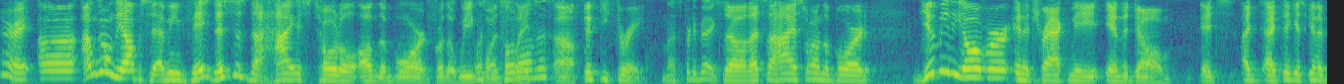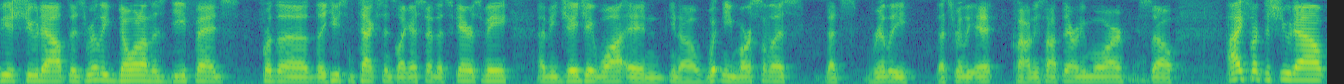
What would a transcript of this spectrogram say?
All right, uh, I'm going the opposite. I mean, they, this is the highest total on the board for the week What's the one total on slates. this? Uh, 53. That's pretty big. So that's the highest one on the board. Give me the over in a track meet in the dome. It's I, I think it's going to be a shootout. There's really no one on this defense for the the Houston Texans. Like I said, that scares me. I mean, J.J. Watt and you know Whitney Mercilus. That's really that's really it. Clowney's not there anymore. So I expect a shootout.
